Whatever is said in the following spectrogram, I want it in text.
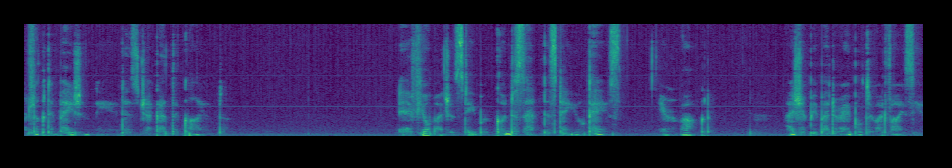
and looked impatiently at his gigantic client. If your Majesty would condescend to state your case, he remarked, I should be better able to advise you.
